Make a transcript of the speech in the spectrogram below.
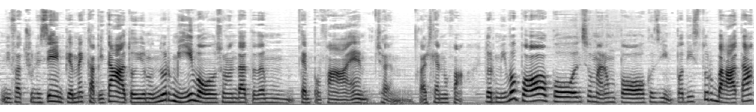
Vi faccio un esempio, a me è capitato, io non dormivo, sono andata da un tempo fa, eh, cioè qualche anno fa. Dormivo poco, insomma ero un po' così, un po' disturbata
